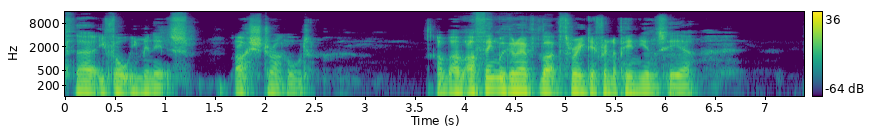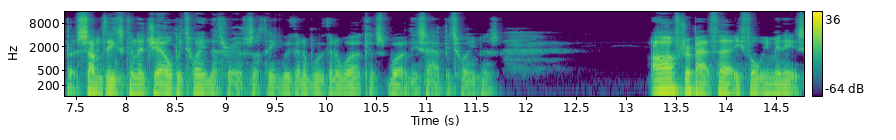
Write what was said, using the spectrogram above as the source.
30, 40 minutes, I struggled. I, I I think we're going to have like three different opinions here, but something's going to gel between the three of us. I think we're going to we're going to work work this out between us. After about 30, 40 minutes,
